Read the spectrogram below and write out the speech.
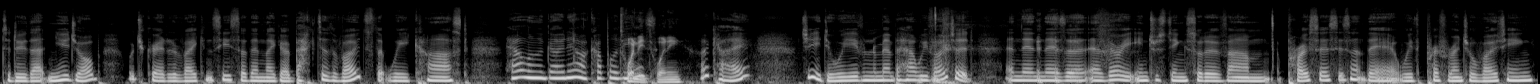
to do that new job, which created a vacancy. So then they go back to the votes that we cast. How long ago now? A couple of 2020. years. 2020. Okay. Gee, do we even remember how we voted? and then there's a, a very interesting sort of um, process, isn't there, with preferential voting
